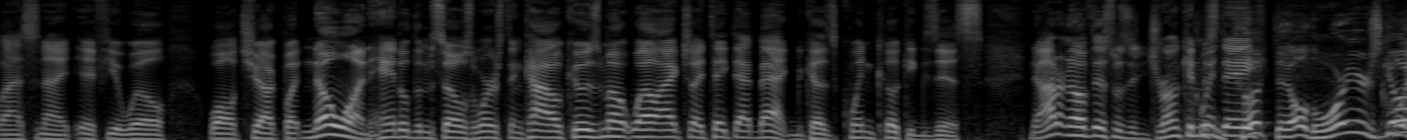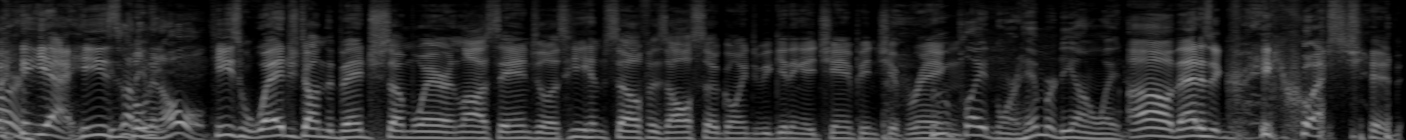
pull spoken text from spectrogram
last night, if you will, Walchuk. But no one handled themselves worse than Kyle Kuzma. Well, actually, I take that back because Quinn Cook exists. Now, I don't know if this was a drunken Quinn mistake. Cook, the old Warriors guard. yeah, he's, He's not belie- even old. He's wedged on the bench somewhere in Los Angeles. He himself is also going to be getting a championship ring. Who played more, him or Dion Waiter? Oh, that is a great question.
